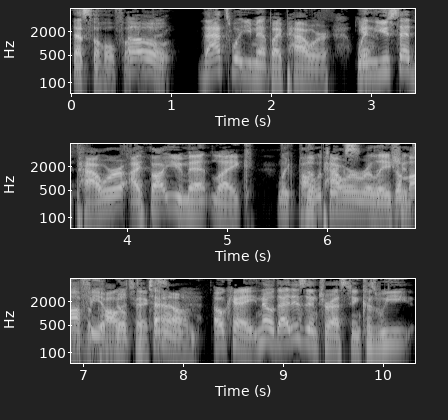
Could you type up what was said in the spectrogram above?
That's the whole fucking oh, thing. that's what you meant by power. When you said power, I thought you meant like Like politics. the power relations The mafia of the built the town. Okay, no, that is interesting because we,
